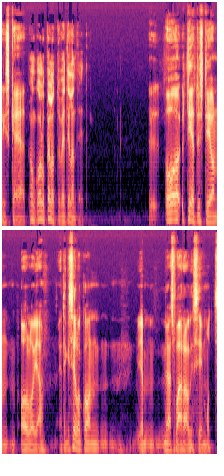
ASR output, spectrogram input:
riskejä. Onko ollut pelottavia tilanteita? O, tietysti on ollut ja etenkin silloin kun on ja myös vaarallisia, mutta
